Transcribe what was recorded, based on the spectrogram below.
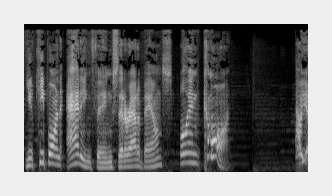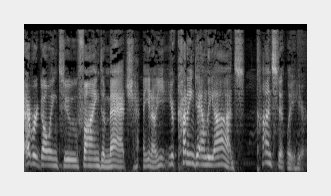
you keep on adding things that are out of bounds. Well, then come on. How are you ever going to find a match? You know, you- you're cutting down the odds constantly here.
